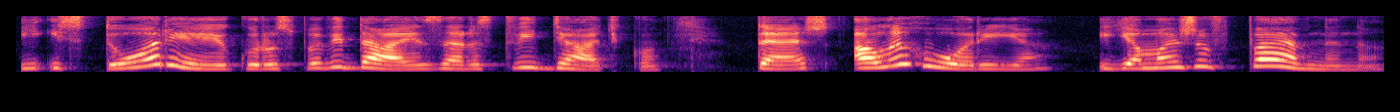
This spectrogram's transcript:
і історія, яку розповідає зараз твій дядько, теж алегорія, і я майже впевнена.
